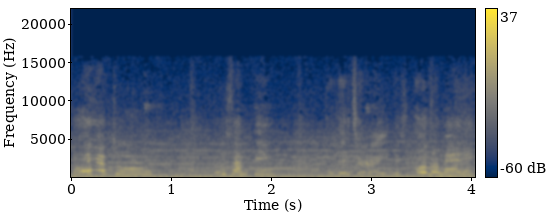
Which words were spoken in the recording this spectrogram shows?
do I have to do something Oh, that's all right. it's automatic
